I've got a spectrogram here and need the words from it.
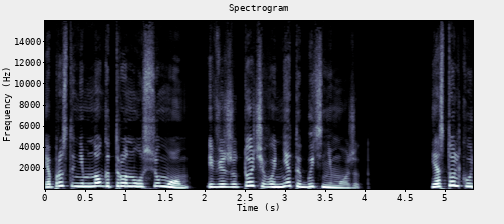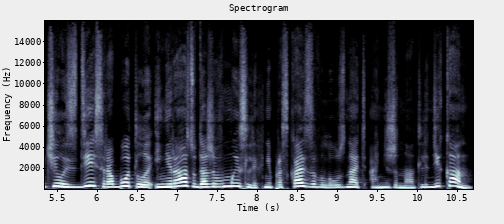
я просто немного тронулась умом и вижу то, чего нет и быть не может. Я столько училась здесь, работала и ни разу даже в мыслях не проскальзывала узнать, а не женат ли декан.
